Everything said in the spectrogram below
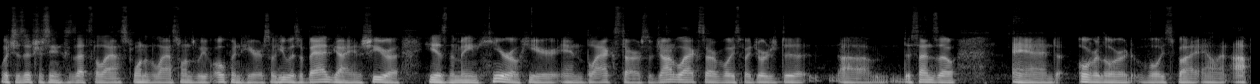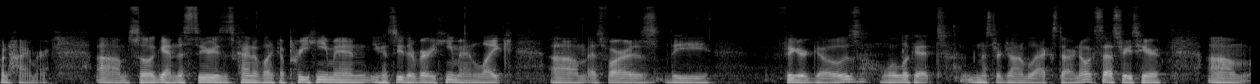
which is interesting because that's the last one of the last ones we've opened here. So he was a bad guy in She-Ra. He is the main hero here in Blackstar. So John Blackstar, voiced by George De, um, and Overlord, voiced by Alan Oppenheimer. Um, so again, this series is kind of like a pre-He-Man. You can see they're very He-Man-like um, as far as the figure goes, we'll look at Mr. John Blackstar. No accessories here. Um,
